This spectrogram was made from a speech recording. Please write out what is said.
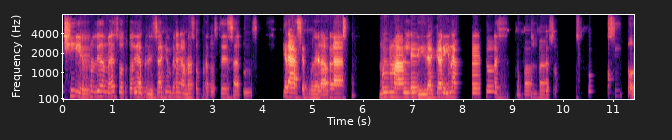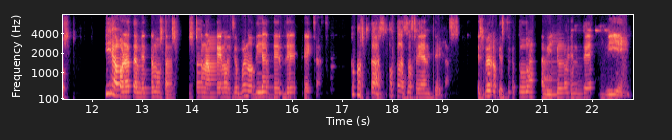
Chile. Buenos días, maestro, otro día de aprendizaje. Un gran abrazo para ustedes. Saludos. Gracias por el abrazo. Muy amable, querida Karina. Y ahora también tenemos a Susana Moreno. Dice, buenos días desde Texas. ¿Cómo estás? ¿Cómo estás allá en Texas? Espero que esté todo maravillosamente bien.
